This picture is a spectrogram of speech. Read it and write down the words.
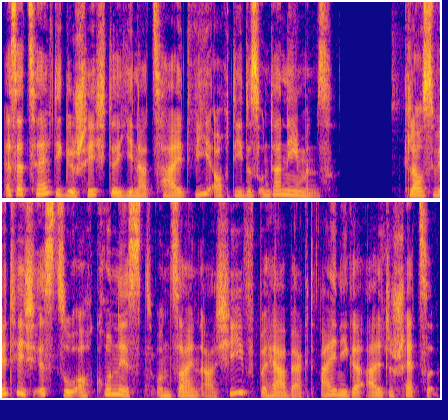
Es erzählt die Geschichte jener Zeit wie auch die des Unternehmens. Klaus Wittig ist so auch Chronist und sein Archiv beherbergt einige alte Schätze,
